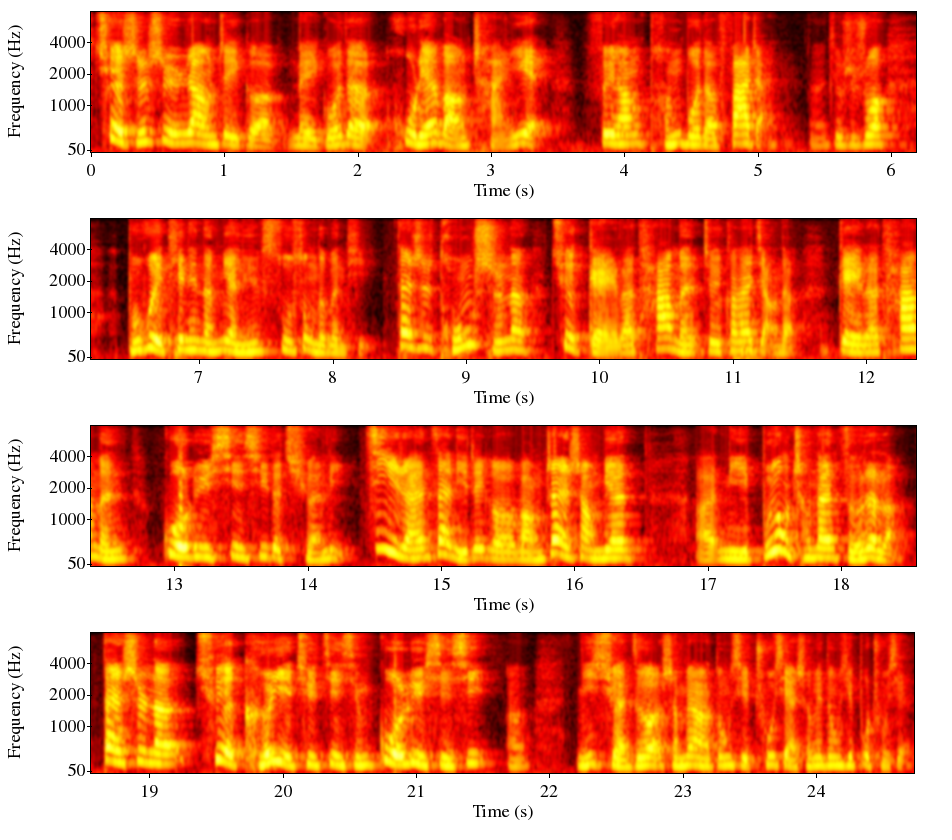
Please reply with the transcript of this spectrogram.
确实是让这个美国的互联网产业非常蓬勃的发展，嗯，就是说。不会天天的面临诉讼的问题，但是同时呢，却给了他们，就是刚才讲的，给了他们过滤信息的权利。既然在你这个网站上边，啊，你不用承担责任了，但是呢，却可以去进行过滤信息啊。你选择什么样的东西出现，什么东西不出现，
